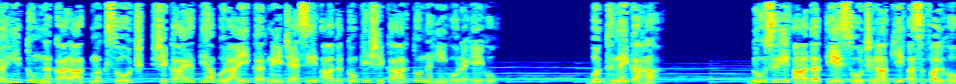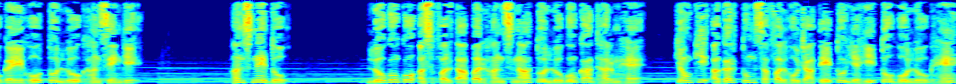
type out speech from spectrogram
कहीं तुम नकारात्मक सोच, शिकायत या बुराई करने जैसी आदतों के शिकार तो नहीं हो रहे हो। बुद्ध ने कहा दूसरी आदत ये सोचना कि असफल हो गए हो तो लोग हंसेंगे। हंसने दो। लोगों को असफलता पर हंसना तो लोगों का धर्म है, क्योंकि अगर तुम सफल हो जाते तो यही तो वो लोग हैं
